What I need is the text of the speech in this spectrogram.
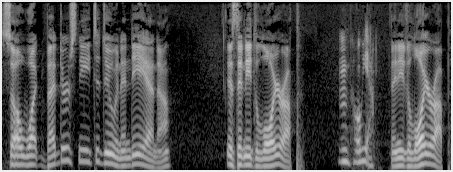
so, what vendors need to do in Indiana is they need to lawyer up. Mm, oh yeah, They need to lawyer up,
